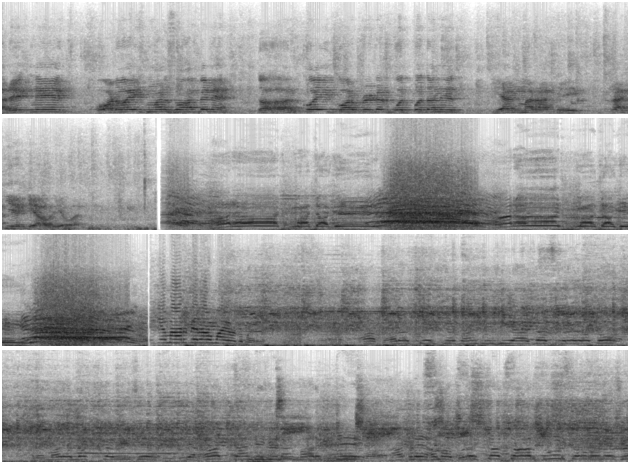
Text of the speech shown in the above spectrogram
હરેકને વોર્ડ વાઇઝ માણસો આપે ને તો હર કોઈ કોર્પોરેટર પોતપોતાને ધ્યાનમાં રાખે, રાખીએ કે આવડે વાત. ભારત માતા કી ભારત માતા કી કેમ હાર પહેરાવવામાં આવ્યો તમારે. આ ભારત દેશને ગાંધીજી આઝાદ કર્યો હતો. અને મારો લક્ષ્ય એ છે કે આ જ ગાંધીજીના માર્ગથી આપણે આમાં ભ્રષ્ટાચાર દૂર કરવાનો છે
